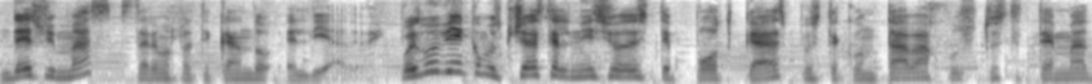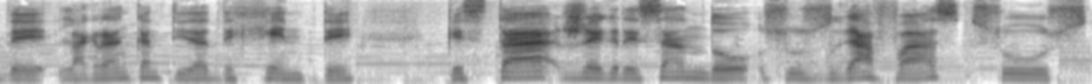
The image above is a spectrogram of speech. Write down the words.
de eso y más estaremos platicando el día de hoy. Pues muy bien, como escuchaste al inicio de este podcast, pues te contaba justo este tema de la gran cantidad de gente que está regresando sus gafas, sus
